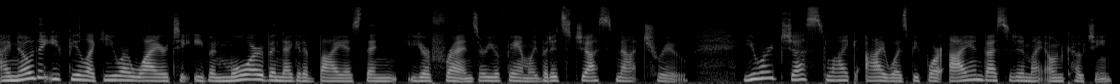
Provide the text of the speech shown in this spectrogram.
I know that you feel like you are wired to even more of a negative bias than your friends or your family, but it's just not true. You are just like I was before I invested in my own coaching.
